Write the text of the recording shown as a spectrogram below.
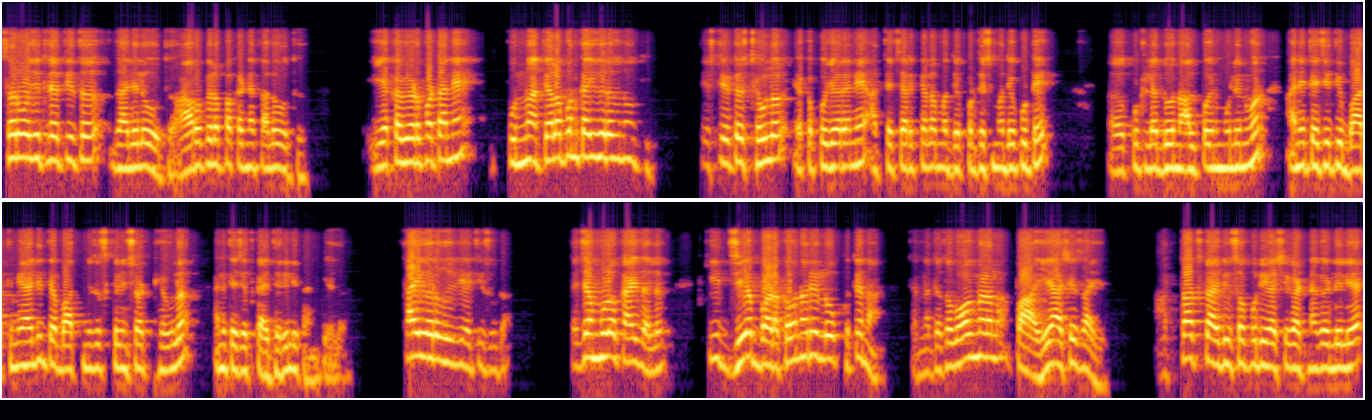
सर्व जिथल्या तिथं झालेलं होतं. आरोपीला पकडण्यात आलं होतं. एका वेळपटाने पुन्हा त्याला पण काही गरज नव्हती. ते स्टेटस ठेवलं. एका पुजाऱ्याने अत्याचार केला मध्य प्रदेशमध्ये कुठे? कुठल्या दोन अल्पवयीन मुलींवर आणि त्याची ती बातमी आली त्या बातमीचं स्क्रीनशॉट ठेवलं आणि त्याच्यात काहीतरी लिखाण केलं. काय गरज होती याची सुद्धा? त्याच्यामुळं काय झालं की जे बडकवणारे लोक होते ना त्यांना त्याचा भाव मिळाला. पहा हे असेच आहेत आत्ताच काही दिवसापूर्वी अशी घटना घडलेली आहे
